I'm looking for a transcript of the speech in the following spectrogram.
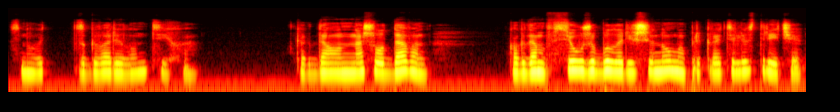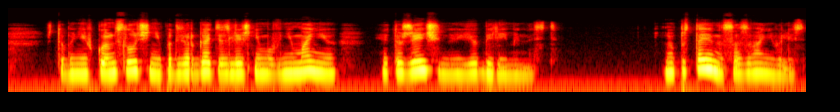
Снова заговорил он тихо. Когда он нашел Даван, когда все уже было решено, мы прекратили встречи, чтобы ни в коем случае не подвергать излишнему вниманию эту женщину и ее беременность. Мы постоянно созванивались,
